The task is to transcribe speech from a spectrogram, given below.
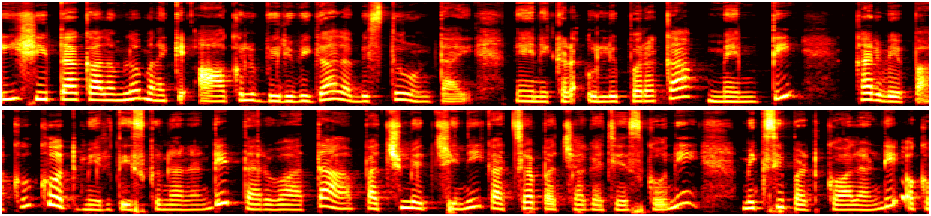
ఈ శీతాకాలంలో మనకి ఆకులు విరివిగా లభిస్తూ ఉంటాయి. నేను ఇక్కడ ఉల్లిపొరక మెంతి కరివేపాకు కొత్తిమీర తీసుకున్నానండి. తర్వాత పచ్చిమిర్చిని కచ్చా పచ్చగా చేసుకొని మిక్సీ పట్టుకోవాలండి. ఒక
